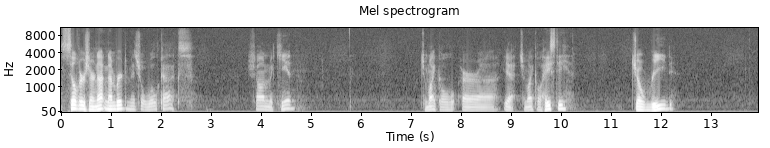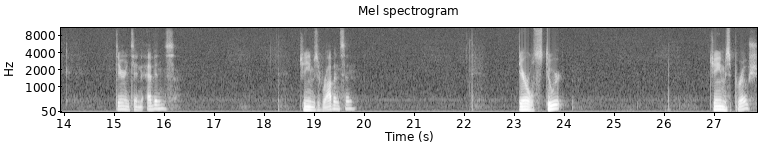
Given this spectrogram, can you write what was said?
Silvers are not numbered. Mitchell Wilcox. Sean McKeon. JaMycal, or uh, yeah, JaMycal Hasty. Joe Reed, Darrynton Evans, James Robinson, Darrell Stewart, James Proche,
